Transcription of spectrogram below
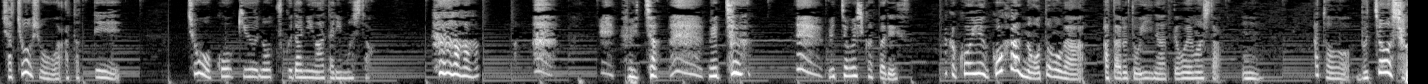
社長賞が当たって、超高級の佃煮が当たりました。めっちゃ、めっちゃ、めっちゃ美味しかったです。なんかこういうご飯のお供が当たるといいなって思いました。うん。あと、部長賞。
